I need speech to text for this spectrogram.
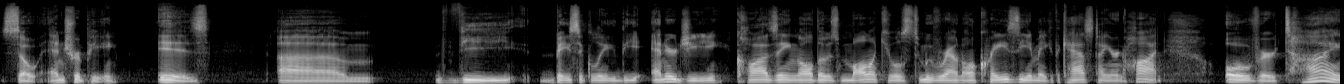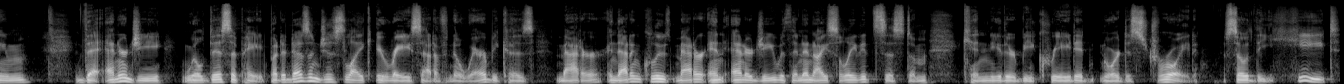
So entropy is um, the basically the energy causing all those molecules to move around all crazy and make the cast iron hot over time, the energy will dissipate, but it doesn't just like erase out of nowhere because matter, and that includes matter and energy within an isolated system, can neither be created nor destroyed. So the heat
